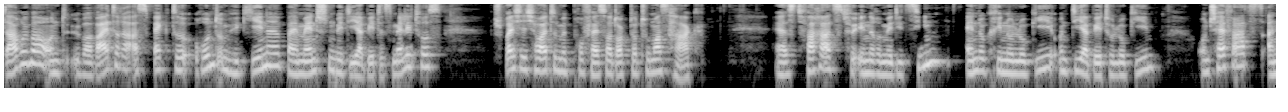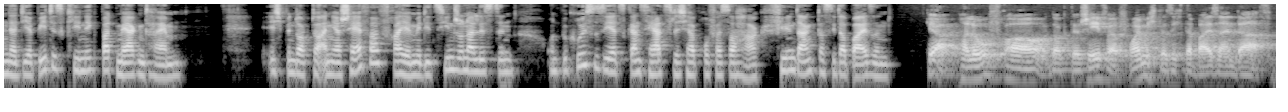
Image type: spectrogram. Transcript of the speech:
Darüber und über weitere Aspekte rund um Hygiene bei Menschen mit Diabetes mellitus spreche ich heute mit Professor Dr. Thomas Haag. Er ist Facharzt für Innere Medizin, Endokrinologie und Diabetologie und Chefarzt an der Diabetesklinik Bad Mergentheim. Ich bin Dr. Anja Schäfer, freie Medizinjournalistin und begrüße Sie jetzt ganz herzlich, Herr Professor Haag. Vielen Dank, dass Sie dabei sind. Ja, hallo, Frau Dr. Schäfer. Freue mich, dass ich dabei sein darf.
